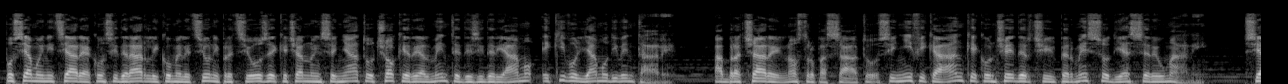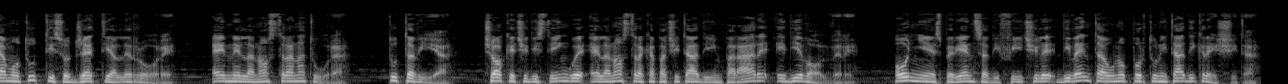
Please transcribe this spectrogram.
possiamo iniziare a considerarli come lezioni preziose che ci hanno insegnato ciò che realmente desideriamo e chi vogliamo diventare. Abbracciare il nostro passato significa anche concederci il permesso di essere umani. Siamo tutti soggetti all'errore, è nella nostra natura. Tuttavia, ciò che ci distingue è la nostra capacità di imparare e di evolvere. Ogni esperienza difficile diventa un'opportunità di crescita.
